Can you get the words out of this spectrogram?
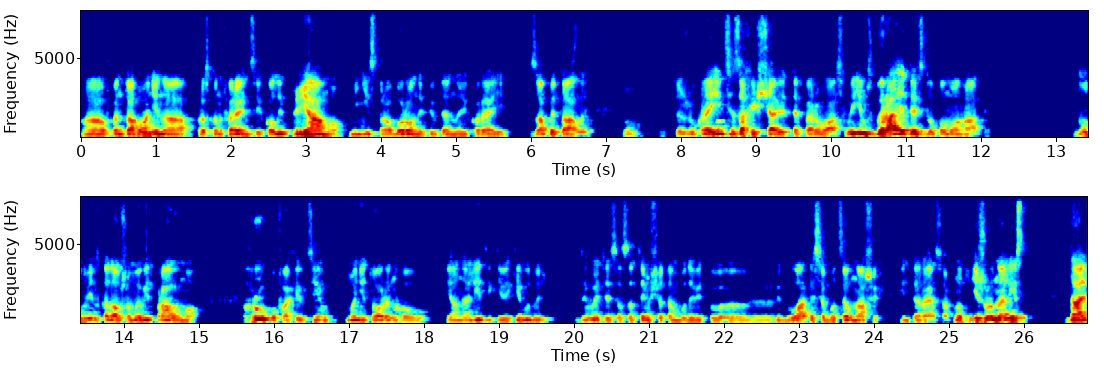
в Пентагоні на прес-конференції, коли прямо міністра оборони Південної Кореї запитали: ну, це ж українці захищають тепер вас, ви їм збираєтесь допомагати? Ну, він сказав, що ми відправимо групу фахівців моніторингову і аналітиків, які будуть дивитися за тим, що там буде е, відбуватися, бо це в наших інтересах. Ну тоді журналіст далі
